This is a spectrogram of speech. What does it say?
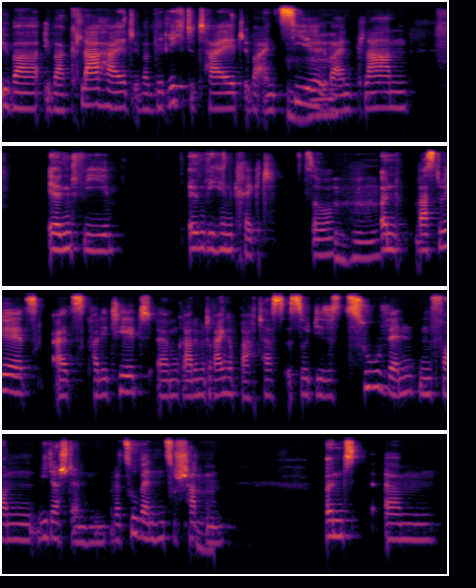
über, über Klarheit, über Gerichtetheit, über ein Ziel, mhm. über einen Plan irgendwie, irgendwie hinkriegt. So. Mhm. Und was du ja jetzt als Qualität ähm, gerade mit reingebracht hast, ist so dieses Zuwenden von Widerständen oder Zuwenden zu Schatten. Mhm. Und ähm,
